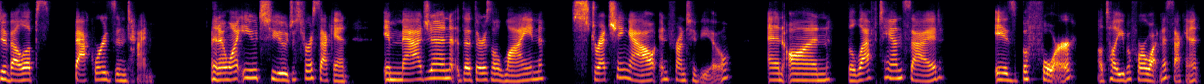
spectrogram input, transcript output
develops backwards in time. And I want you to just for a second imagine that there's a line stretching out in front of you. And on the left hand side is before. I'll tell you before what in a second.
